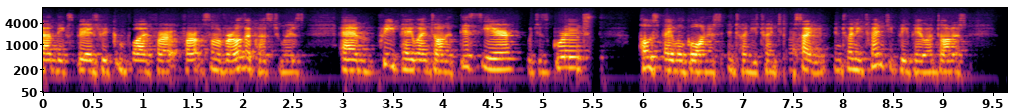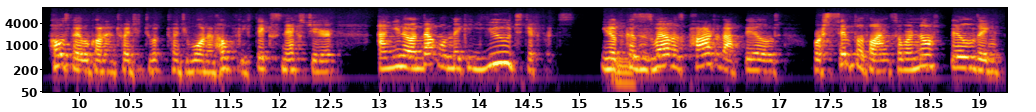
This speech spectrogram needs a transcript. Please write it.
than the experience we can provide for, for some of our other customers um, prepay went on it this year, which is great. Postpay will go on it in 2020. Sorry, in 2020, prepay went on it. Postpay will go on in 2021 and hopefully fix next year. And you know, and that will make a huge difference. You know, mm. because as well as part of that build, we're simplifying. So we're not building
